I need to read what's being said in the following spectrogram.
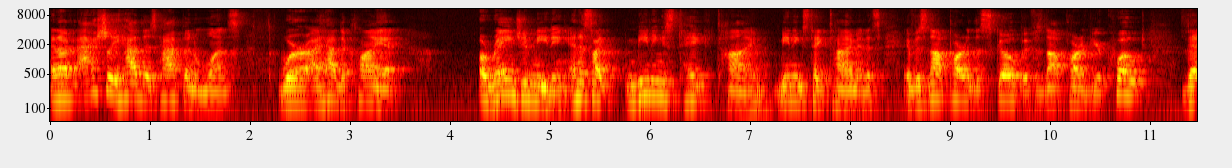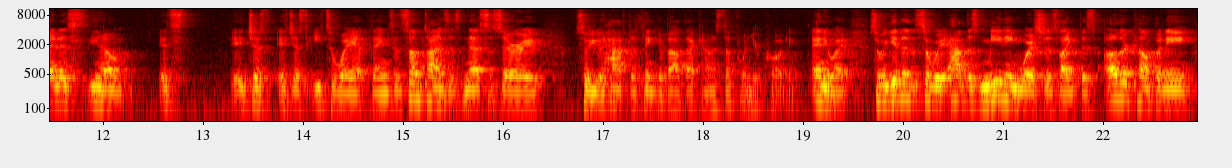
And I've actually had this happen once where I had the client arrange a meeting and it's like meetings take time. Meetings take time and it's if it's not part of the scope if it's not part of your quote then it's you know it's it just it just eats away at things. And sometimes it's necessary so you have to think about that kind of stuff when you're quoting. Anyway so we get in so we have this meeting where it's just like this other company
